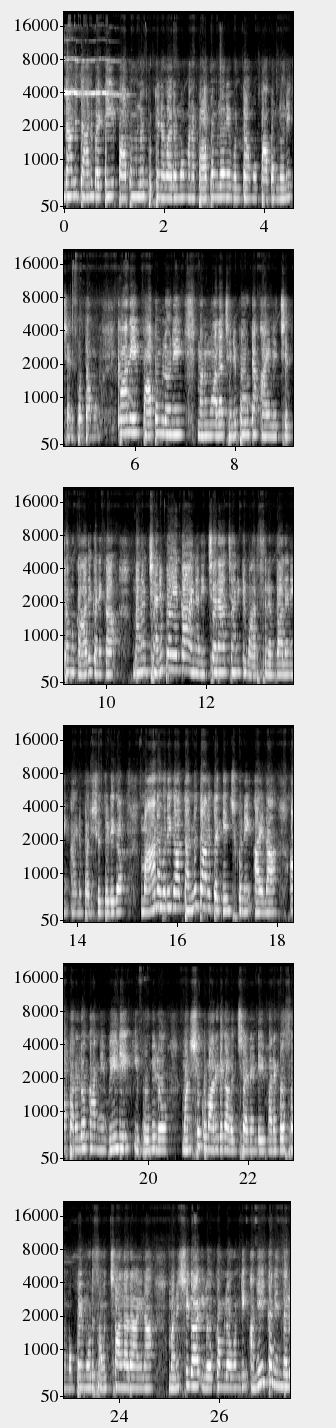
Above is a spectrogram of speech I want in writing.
దాన్ని దాన్ని బట్టి పాపంలో పుట్టిన వారము మన పాపంలోనే ఉంటాము పాపంలోనే చనిపోతాము. కానీ పాపంలోనే మనము అలా చనిపోవటం ఆయన చిత్తము కాదు కనుక మనం చనిపోయాక ఆయన నిత్యరాజ్యానికి వారసులు ఇవ్వాలని ఆయన పరిశుద్ధుడిగా మానవునిగా తన్ను తాను తగ్గించుకుని ఆయన ఆ పరలోకాన్ని వీడి ఈ భూమిలో మనుష్య కుమారుడిగా వచ్చాడండి. మన కోసం ముప్పై మూడు సంవత్సరాల ఆయన మనిషిగా ఈ లోకంలో ఉండి అనేక నిందలు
